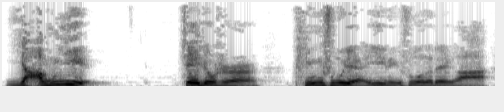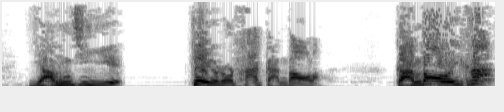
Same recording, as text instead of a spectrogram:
杨业，这就是《评书演义》里说的这个杨继业。这个时候他赶到了，赶到了，一看，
